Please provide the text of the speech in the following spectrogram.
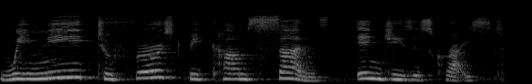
We need to first become sons in Jesus Christ.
